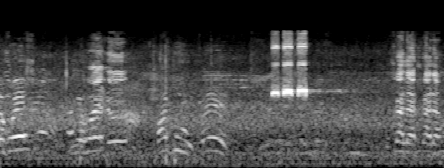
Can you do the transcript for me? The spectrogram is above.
Bagus, baik. Bukalah, bukalah.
